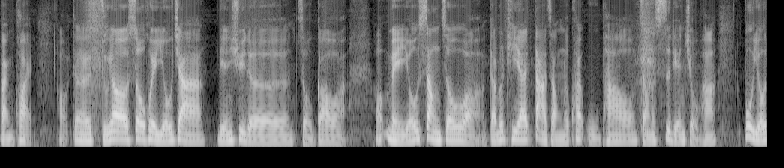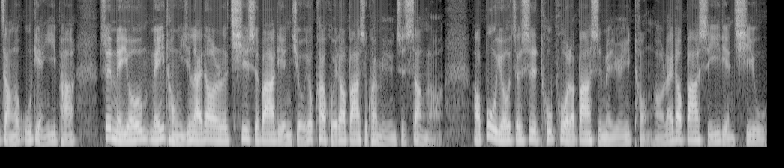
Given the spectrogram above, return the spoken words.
板块。好，的主要受惠油价连续的走高啊。好，美油上周啊，WTI 大涨了快五趴哦，涨了四点九趴，布油涨了五点一趴，所以美油每桶已经来到了七十八点九，又快回到八十块美元之上了。啊，布油则是突破了八十美元一桶，好，来到八十一点七五。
